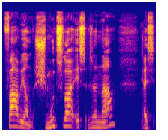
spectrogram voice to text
Fabian Schmutzler is zijn naam. Hij is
